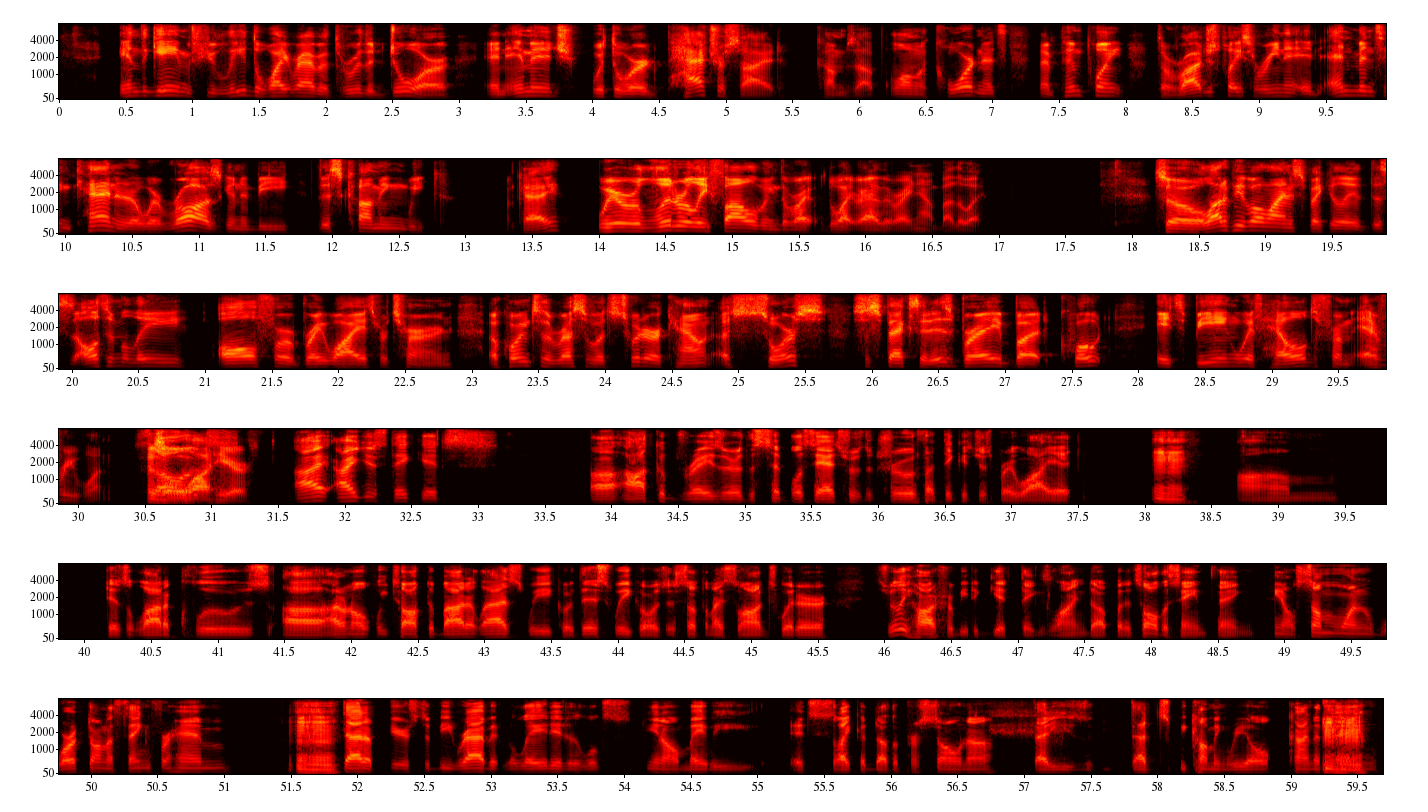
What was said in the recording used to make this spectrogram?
In the game, if you lead the White Rabbit through the door, an image with the word patricide comes up, along with coordinates that pinpoint the Rogers Place Arena in Edmonton, Canada, where Raw is going to be this coming week. Okay? We're literally following the, right, the White Rabbit right now, by the way. So a lot of people online have speculated this is ultimately all for Bray Wyatt's return. According to the WrestleVotes' Twitter account, a source suspects it is Bray, but quote, it's being withheld from everyone. There's So a lot here. I, I just think it's uh, Occam's razor. The simplest answer is the truth. I think it's just Bray Wyatt. Mhm. Um, there's a lot of clues. Uh, I don't know if we talked about it last week or this week, or was just something I saw on Twitter. It's really hard for me to get things lined up, but it's all the same thing. You know, someone worked on a thing for him Mhm. that appears to be rabbit related. It looks, you know, maybe it's like another persona that he's that's becoming real kind of Mhm. thing.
